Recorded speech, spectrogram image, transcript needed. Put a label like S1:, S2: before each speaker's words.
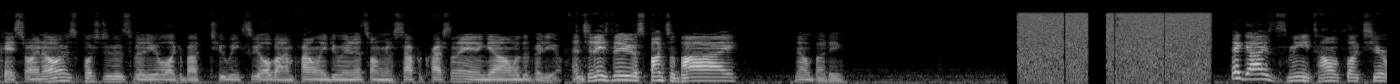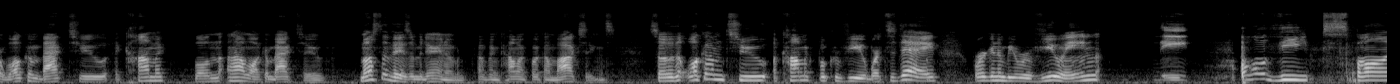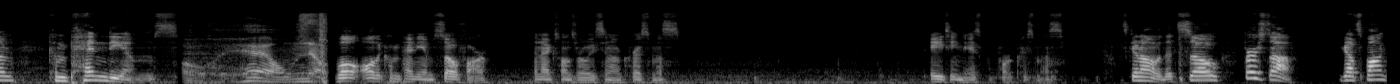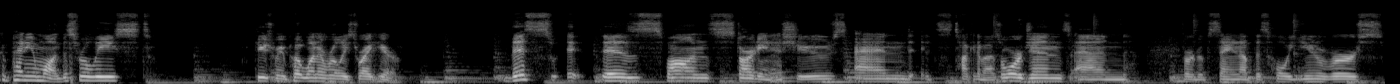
S1: Okay, so I know I was supposed to do this video like about two weeks ago, but I'm finally doing it, so I'm going to stop procrastinating and get on with the video. And today's video is sponsored by... Nobody. Hey guys, it's me, Tomaflex here. Welcome back to a comic... Well, not welcome back to. Most of the videos I've been doing have been comic book unboxings. So, the, welcome to a comic book review, where today we're going to be reviewing the... all the Spawn compendiums.
S2: Oh, hell no.
S1: Well, all the compendiums so far. The next one's releasing on Christmas. 18 days before Christmas. Let's get on with it. So, first off, we got Spawn Compendium 1. This released... Excuse me, put one it released right here. This is Spawn's starting issues, and it's talking about his origins, and sort of setting up this whole universe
